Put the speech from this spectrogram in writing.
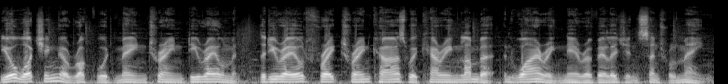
You're watching a Rockwood Maine train derailment. The derailed freight train cars were carrying lumber and wiring near a village in central Maine.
